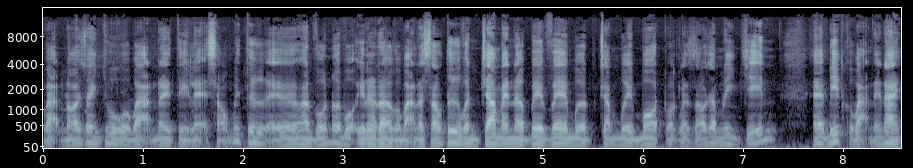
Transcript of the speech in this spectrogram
Bạn nói doanh thu của bạn đây tỷ lệ 64 ờ, hoàn vốn nội bộ IRR của bạn là 64% NPV 111 hoặc là 609 EBIT của bạn thế này.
